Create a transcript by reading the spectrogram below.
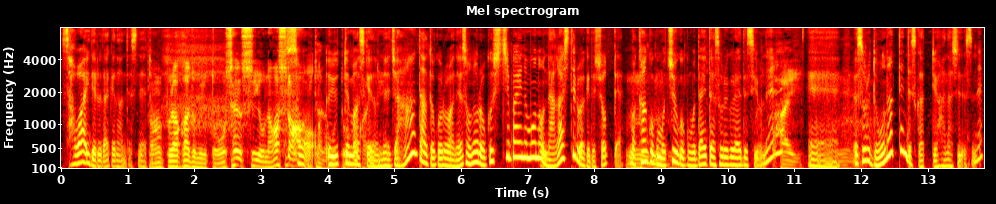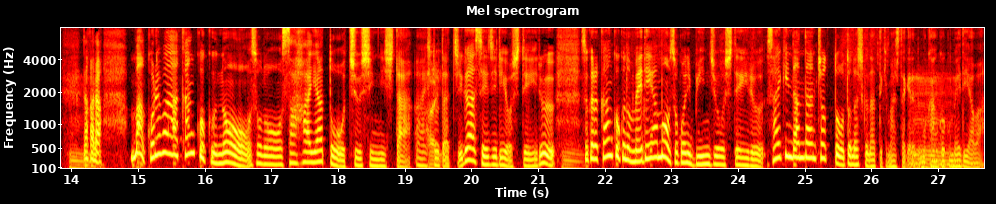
騒いでるだけなんですね。あのプラカード見ると、汚染水を流すなみたいな言ってますけどね、じゃああんたのところはねその67倍のものを流してるわけでしょって、まあ、韓国も中国も大体それぐらいですよね、はい、えー、それどうなってんですかっていう話ですね。だからまあこれは韓国のその左派野党を中心にした人たちが政治利用している、はい、それから韓国のメディアもそこに便乗している。最近だんだんちょっとおとなしくなってきましたけれども韓国メディアは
